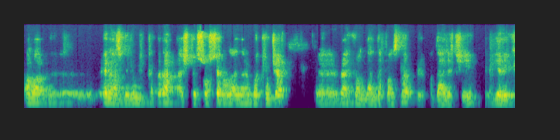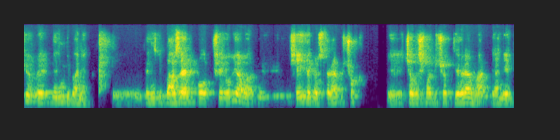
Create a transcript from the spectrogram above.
ama e, en az verimlilik kadar hatta işte sosyal olaylara bakınca e, belki ondan da fazla e, adalet şeyi gerekiyor ve dediğim gibi hani e, dediğim gibi bazen o şey oluyor ama e, şeyi de gösteren birçok çalışma, birçok teorem var. Yani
